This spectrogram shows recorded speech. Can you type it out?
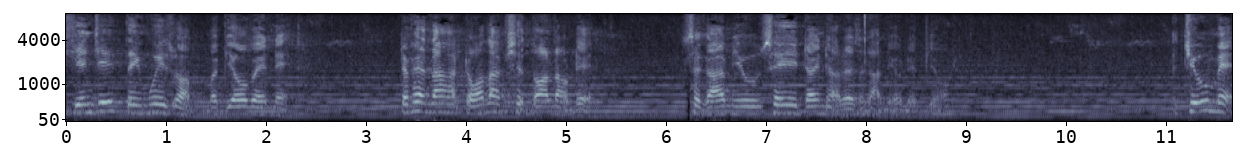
ရှင်ကြီးတိမ်မွေးစွာမပြောဘဲနဲ့တစ်ဖက်သားဒေါသဖြစ်သွားတော့တဲ့စကားမျိုးဆေးတိုင်းထားတဲ့စကားမျိုးနဲ့ပြောတယ်အကျိုးမဲ့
